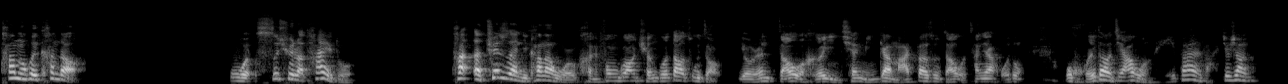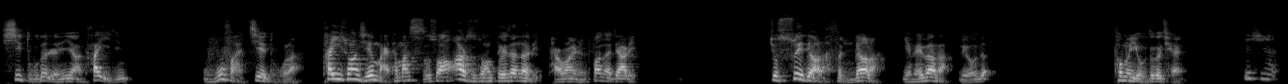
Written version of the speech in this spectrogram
他们会看到。”我失去了太多，他呃，确实啊，你看到我很风光，全国到处走，有人找我合影签名干嘛？到处找我参加活动。我回到家，我没办法，就像吸毒的人一样，他已经无法戒毒了。他一双鞋买他妈十双、二十双堆在那里，台湾人放在家里就碎掉了、粉掉了，也没办法留着。他们有这个钱，就是。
